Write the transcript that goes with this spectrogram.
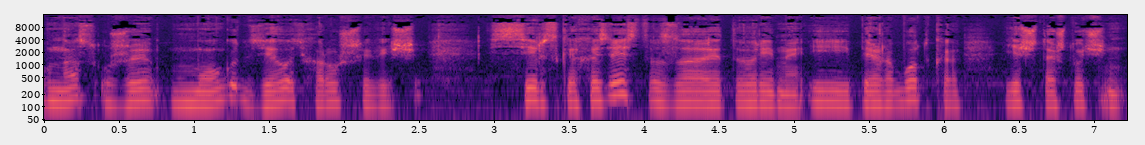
у нас уже могут делать хорошие вещи. Сельское хозяйство за это время и переработка, я считаю, что очень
